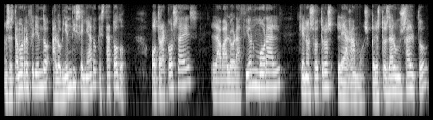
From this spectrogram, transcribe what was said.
nos estamos refiriendo a lo bien diseñado que está todo. Otra cosa es la valoración moral que nosotros le hagamos. Pero esto es dar un salto,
